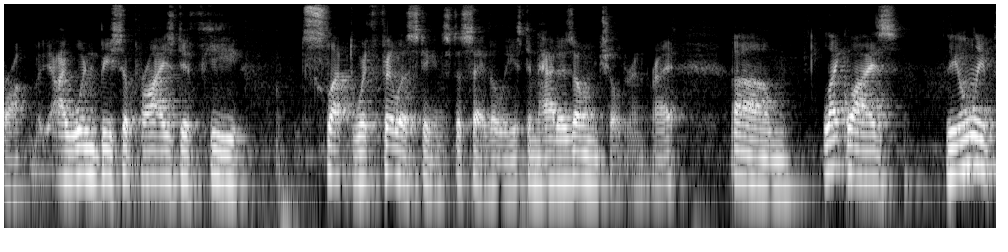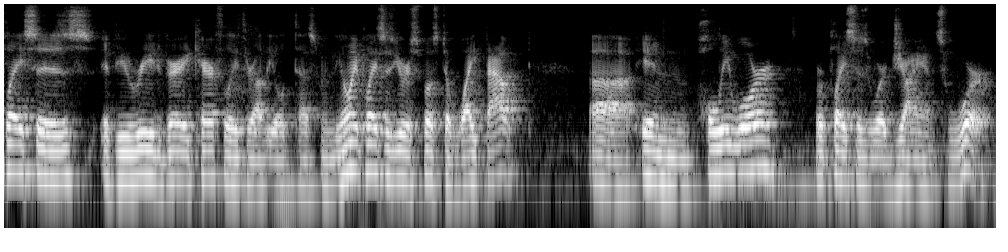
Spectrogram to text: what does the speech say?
I wouldn't be surprised if he slept with Philistines, to say the least, and had his own children, right? Um, likewise, the only places, if you read very carefully throughout the Old Testament, the only places you were supposed to wipe out uh, in holy war were places where giants were.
